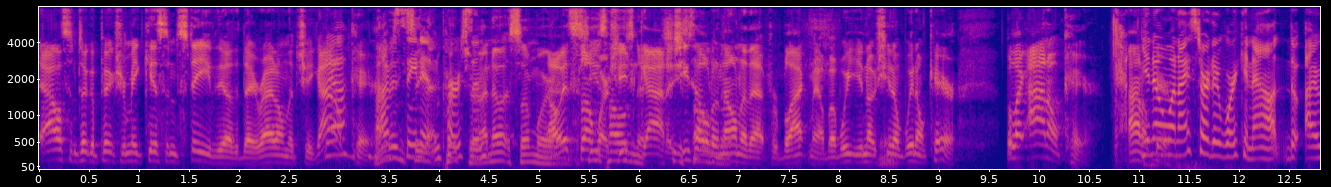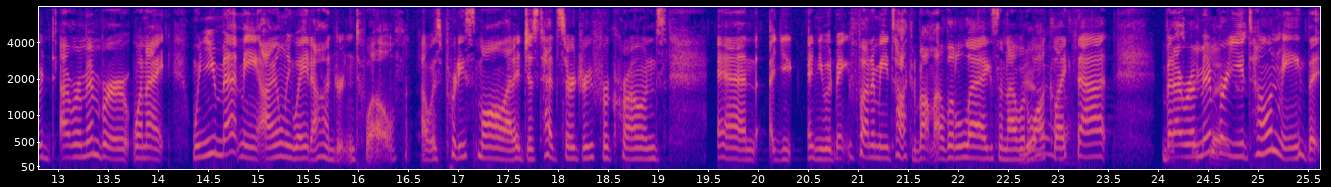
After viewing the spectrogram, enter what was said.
Allison took a picture of me kissing Steve the other day, right on the cheek. I Yeah. don't care. I've didn't seen see it that in picture. person. I know it's somewhere. Oh, it's somewhere. She's holding got it. She's, holding, holding on to that for blackmail. But we, you know, she don't. We don't care. But like, I don't care. I don't You know, care. when I started working out, I I remember when I when you met me, I only weighed 112. I was pretty small. I had just had surgery for Crohn's, and you and you would make fun of me talking about my little legs, and I would walk like that. But I Yes, big remember you telling me that.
